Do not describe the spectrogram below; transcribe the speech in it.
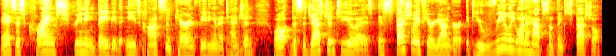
And it's this crying, screaming baby that needs constant care and feeding and attention. Mm-hmm. Well, the suggestion to you is, especially if you're younger, if you really want to have something special,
